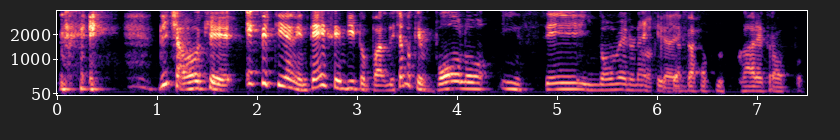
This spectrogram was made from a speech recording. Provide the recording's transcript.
diciamo che effettivamente hai sentito parlare. Diciamo che Volo in sé il nome non è che Ok. ti abbia fatto suonare troppo,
